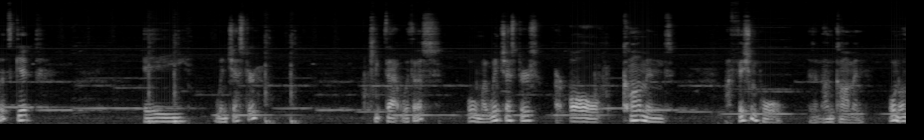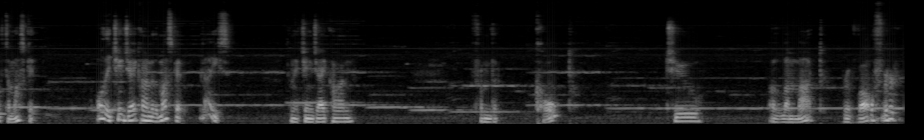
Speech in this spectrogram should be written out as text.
Let's get a Winchester. Keep that with us. Oh, my Winchesters are all commons. A fishing pole is an uncommon. Oh no, it's a musket. Oh, they changed the icon to the musket. Nice. Can they change icon from the Colt to a LeMat revolver,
